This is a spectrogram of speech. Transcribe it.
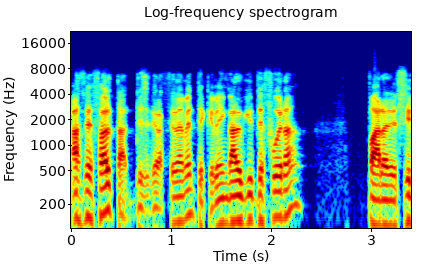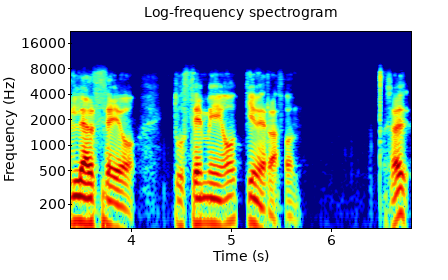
hace falta, desgraciadamente, que venga alguien de fuera para decirle al CEO, tu CMO tiene razón. ¿Sabes?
